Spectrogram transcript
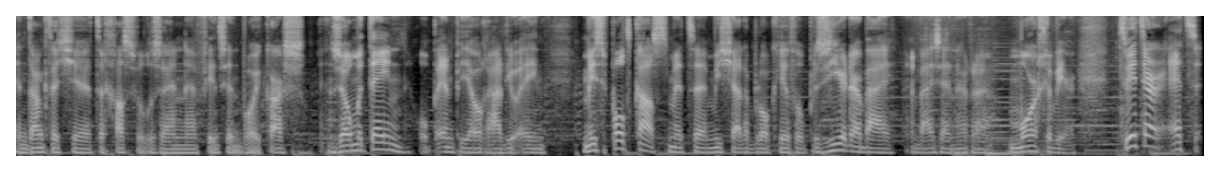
En dank dat je te gast wilde zijn, Vincent Boykars. En zometeen op NPO Radio 1. Miss Podcast met uh, de Blok. Heel veel plezier daarbij. En wij zijn er uh, morgen weer. Twitter, het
